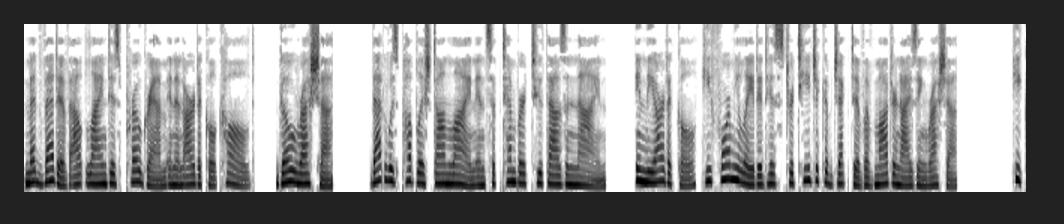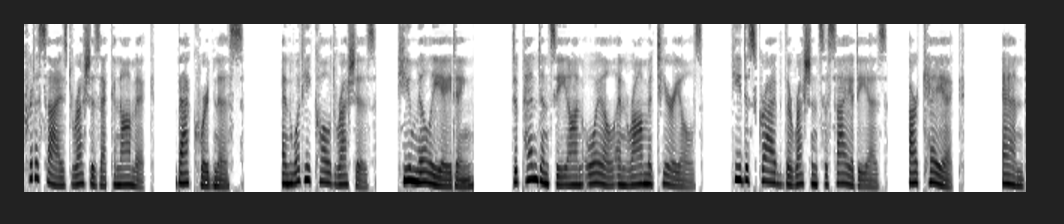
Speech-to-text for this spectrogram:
Medvedev outlined his program in an article called Go Russia that was published online in September 2009. In the article, he formulated his strategic objective of modernizing Russia. He criticized Russia's economic backwardness and what he called Russia's humiliating dependency on oil and raw materials. He described the Russian society as archaic and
